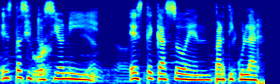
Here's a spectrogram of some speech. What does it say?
esta situación y este caso en particular?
